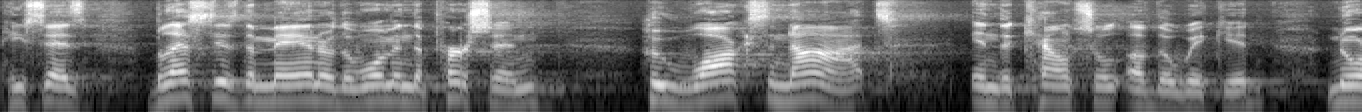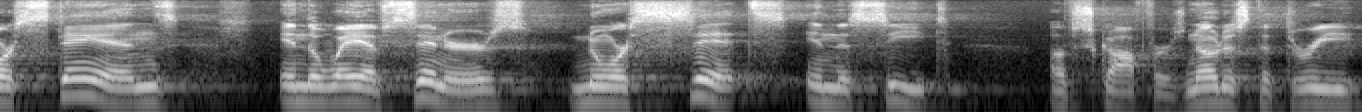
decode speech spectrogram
He says, Blessed is the man or the woman, the person who walks not in the counsel of the wicked, nor stands in the way of sinners, nor sits in the seat of scoffers. Notice the three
